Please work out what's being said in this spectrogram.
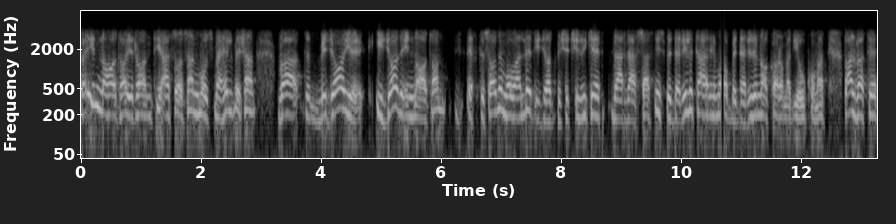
و این نهادهای رانتی اساسا مزمحل بشن و به جای ایجاد این نهادها اقتصاد مولد ایجاد بشه چیزی که در دسترس نیست به دلیل تحریم به دلیل ناکارآمدی حکومت و البته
